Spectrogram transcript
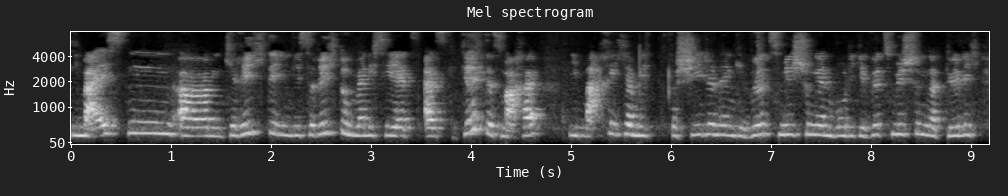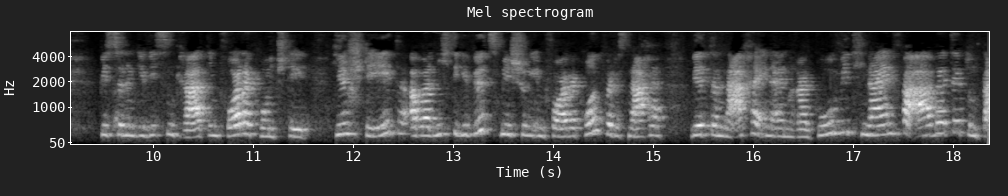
die meisten ähm, Gerichte in diese Richtung, wenn ich sie jetzt als gegrilltes mache, die mache ich ja mit verschiedenen Gewürzmischungen, wo die Gewürzmischung natürlich bis zu einem gewissen Grad im Vordergrund steht. Hier steht aber nicht die Gewürzmischung im Vordergrund, weil das nachher wird dann nachher in ein Ragout mit hineinverarbeitet und da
